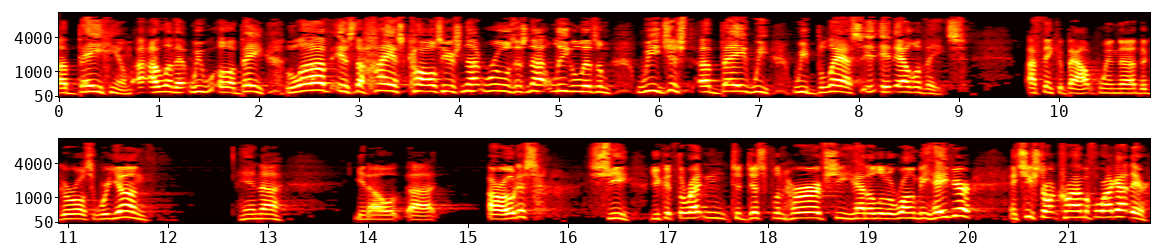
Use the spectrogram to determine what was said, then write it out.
obey him. I, love that. We will obey. Love is the highest cause here. It's not rules. It's not legalism. We just obey. We, we bless. It, it elevates. I think about when uh, the girls were young and, uh, you know, uh, our Otis, she, you could threaten to discipline her if she had a little wrong behavior and she start crying before I got there.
